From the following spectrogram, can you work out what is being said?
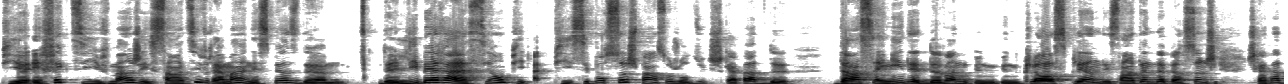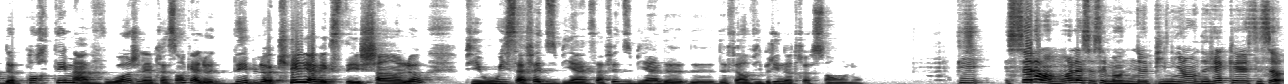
Puis euh, effectivement, j'ai senti vraiment une espèce de de libération. Puis, puis c'est pour ça, je pense, aujourd'hui que je suis capable de d'enseigner, d'être devant une, une, classe pleine, des centaines de personnes. Je, suis capable de porter ma voix. J'ai l'impression qu'elle a débloqué avec ces chants-là. Puis oui, ça fait du bien. Ça fait du bien de, de, de faire vibrer notre son. Là. Puis selon moi, là, ça c'est mon opinion, on dirait que c'est ça.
